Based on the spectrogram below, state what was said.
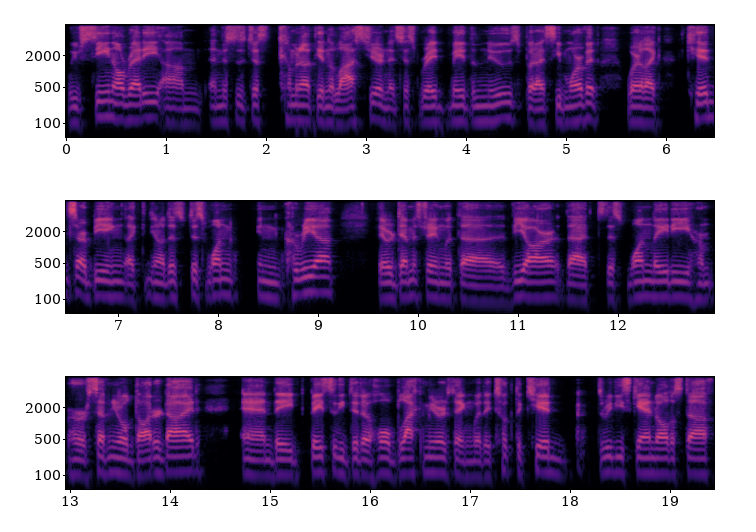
we've seen already um, and this is just coming out at the end of last year and it's just made, made the news but i see more of it where like kids are being like you know this this one in korea they were demonstrating with uh, vr that this one lady her, her seven year old daughter died and they basically did a whole Black Mirror thing where they took the kid, 3D scanned all the stuff.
